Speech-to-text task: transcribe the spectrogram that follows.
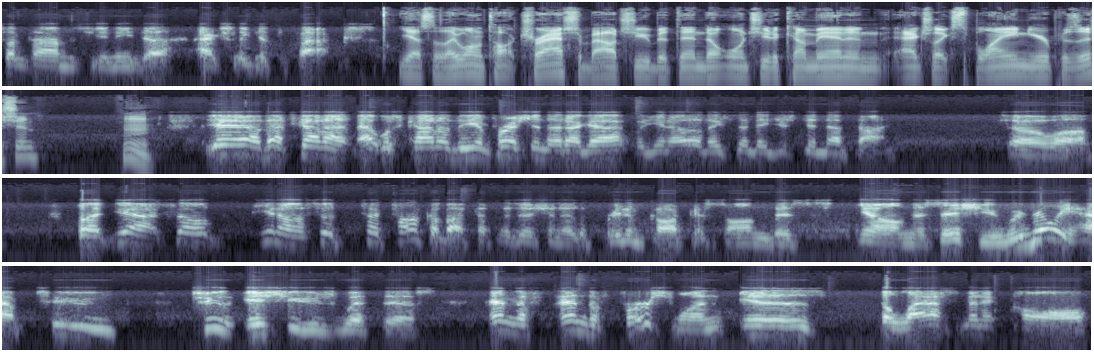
sometimes you need to actually get the facts. Yeah, so they want to talk trash about you, but then don't want you to come in and actually explain your position? Hmm. Yeah, that's kind of that was kind of the impression that I got. But you know, they said they just didn't have time. So, uh, but yeah, so you know, so to talk about the position of the Freedom Caucus on this, you know, on this issue, we really have two two issues with this, and the and the first one is the last minute call,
